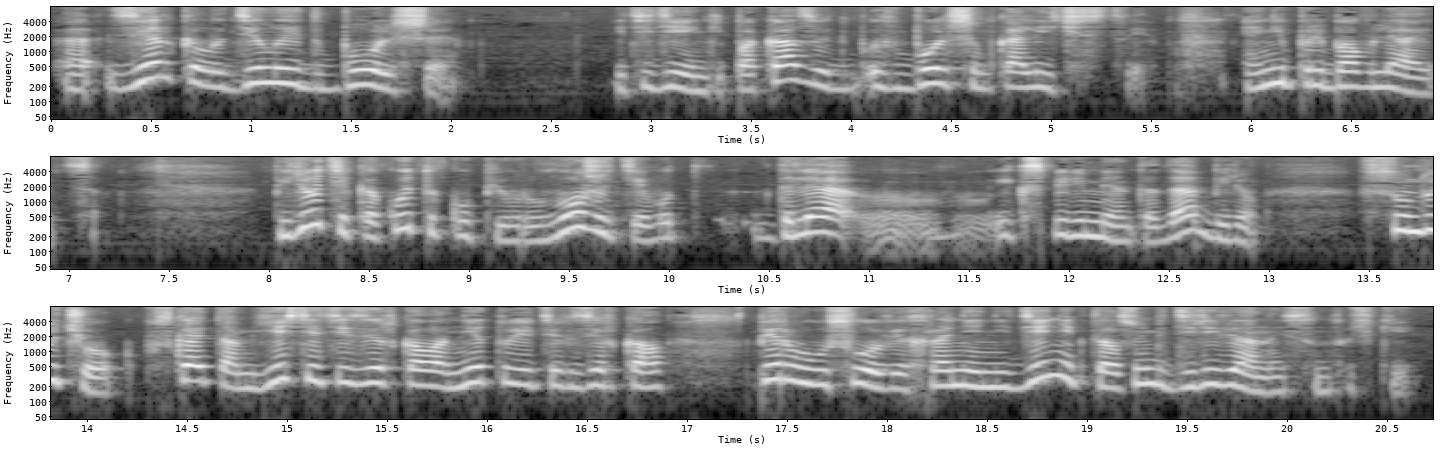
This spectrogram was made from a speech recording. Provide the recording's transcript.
Э, зеркало делает больше эти деньги, показывает в большем количестве, и они прибавляются. Берете какую-то купюру, ложите, вот для э, эксперимента, да, берем, в сундучок. Пускай там есть эти зеркала, нету этих зеркал. Первое условие хранения денег должны быть деревянные сундучки –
